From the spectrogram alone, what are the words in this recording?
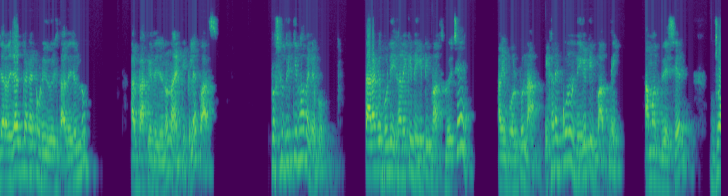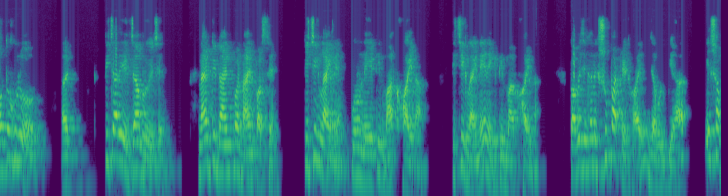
যারা রেজাল্ট ক্যাটাগরি রয়েছে তাদের জন্য। আর বাকিদের জন্য নাইনটি পেলে পাস প্রস্তুতি কীভাবে নেব? তার আগে বলি এখানে কি নেগেটিভ মার্কস রয়েছে? আমি বলব না। এখানে কোনো নেগেটিভ মার্ক নেই। আমাদের দেশের যতগুলো টিচারের এক্সাম রয়েছে ninety nine point nine percent teaching লাইনে কোনো নেগেটিভ মার্ক হয় না। টিচিং লাইনে নেগেটিভ মার্ক হয় না। তবে যেখানে সুপার টেট হয়, যেমন বিহার, এসব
